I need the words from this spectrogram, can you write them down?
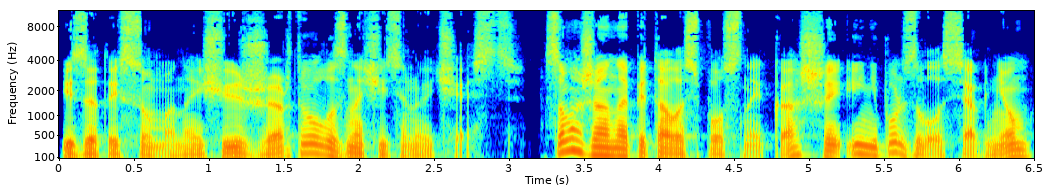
Из этой суммы она еще и жертвовала значительную часть. Сама же она питалась постной кашей и не пользовалась огнем,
